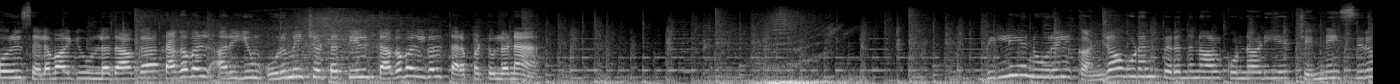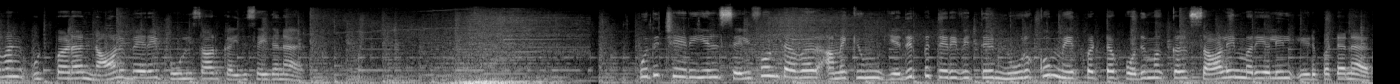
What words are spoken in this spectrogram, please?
ஒரு செலவாகியுள்ளதாக தகவல் அறியும் உரிமை சட்டத்தில் தகவல்கள் தரப்பட்டுள்ளன. வில்லியனூரில் கஞ்சாவுடன் பிறந்தநாள் கொண்டாடிய சென்னை சிறுவன் உட்பட நாலு பேரை போலீசார் கைது செய்தனர். புதுச்சேரியில் செல்போன் டவர் அமைக்கும் எதிர்ப்பு தெரிவித்து நூறுக்கும் மேற்பட்ட பொதுமக்கள் சாலை மறியலில் ஈடுபட்டனர்.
